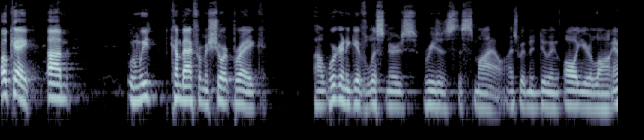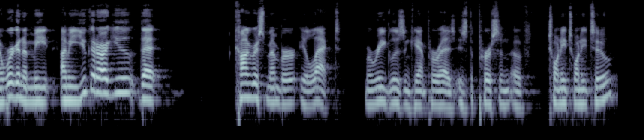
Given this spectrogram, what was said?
Okay. Um, when we come back from a short break, uh, we're going to give listeners reasons to smile, as we've been doing all year long. And we're going to meet, I mean, you could argue that Congress member elect Marie Gluesenkamp Perez is the person of 2022.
